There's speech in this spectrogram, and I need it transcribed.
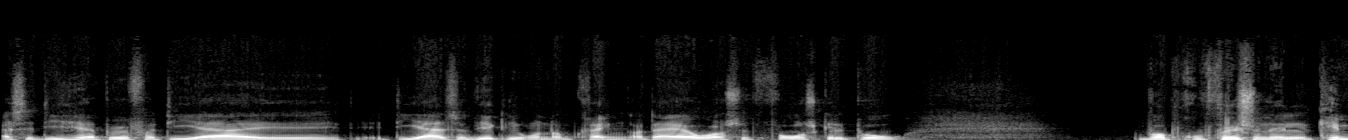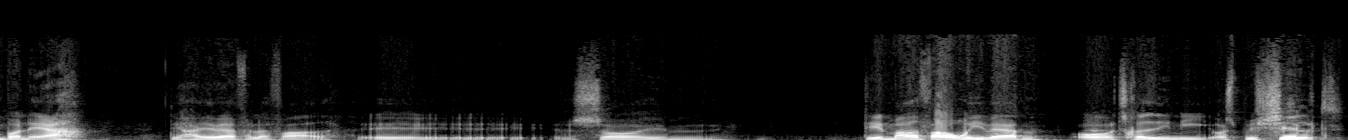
altså de her bøffer, de er, øh, de er altså virkelig rundt omkring, og der er jo også forskel på, hvor professionelle kæmperne er. Det har jeg i hvert fald erfaret. Øh, så øh, det er en meget farverig verden at træde ind i, og specielt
